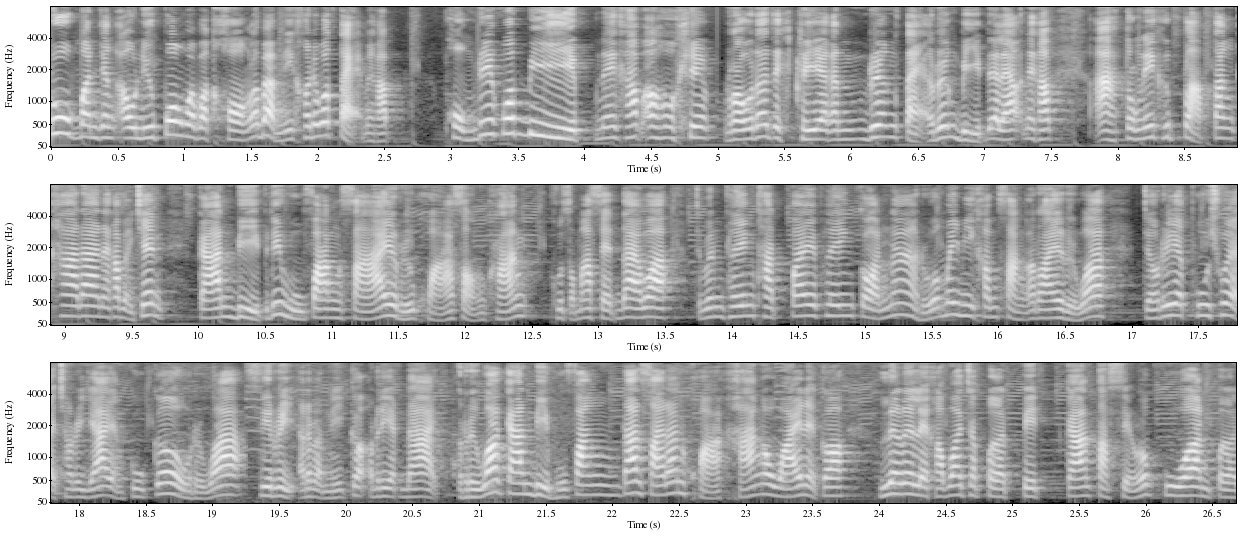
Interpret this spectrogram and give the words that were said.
รูปมันยังเอานิ้วโป้งมาประคองแล้วแบบนี้เขาเรียกว่าแตะไหมครับผมเรียกว่าบีบนะครับ เอาโอเค เราน่าจะเคลียร์กันเรื่องแตะเรื่องบีบได้แล้วนะครับ อะ ตรงนี้คือปรับตั้งค่าได้นะครับ อย่างเช่น การบีบไปที่หูฟังซ้ายหรือขวา 2 ครั้ง คุณสามารถเซตได้ว่าจะเป็นเพลงถัดไปเพลงก่อนหน้า หรือว่าไม่มีคำสั่งอะไรหรือว่า จะเรียกผู้ช่วยอัจฉริยะอย่าง Google หรือว่า Siri อะไรแบบนี้ก็เรียกได้ หรือว่าการบีบหูฟังด้านซ้ายด้านขวาค้างเอาไว้เนี่ยก็เลือกได้เลยครับว่าจะเปิดปิดการตัดเสียงรบกวน เปิด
